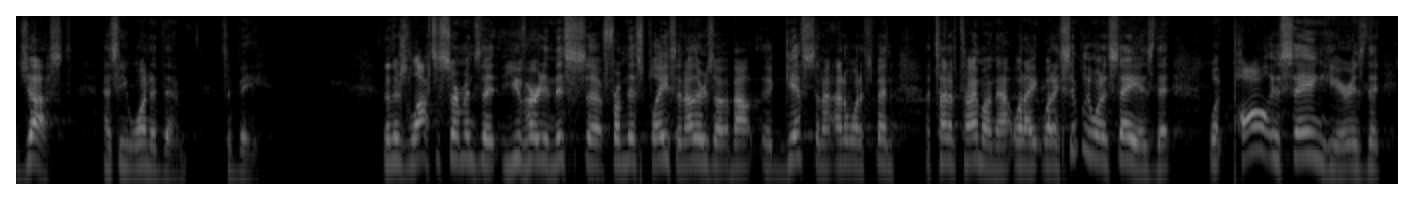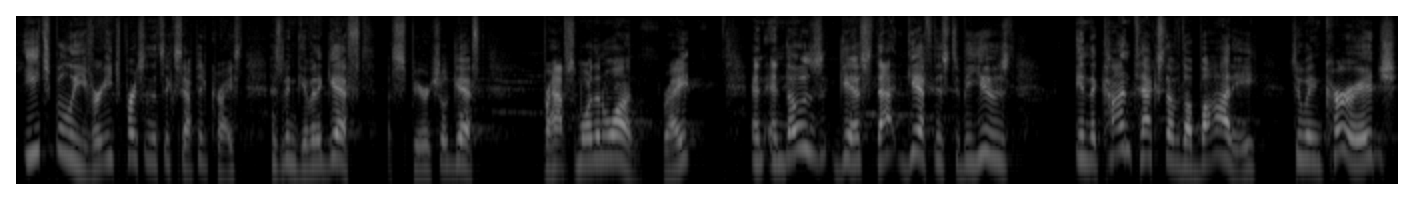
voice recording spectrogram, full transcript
just as He wanted them to be. Now, there's lots of sermons that you've heard in this, uh, from this place and others about uh, gifts, and I, I don't want to spend a ton of time on that. What I, what I simply want to say is that what Paul is saying here is that each believer, each person that's accepted Christ, has been given a gift, a spiritual gift perhaps more than one, right? And, and those gifts, that gift is to be used in the context of the body to encourage,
